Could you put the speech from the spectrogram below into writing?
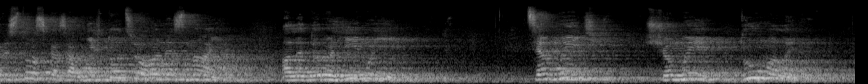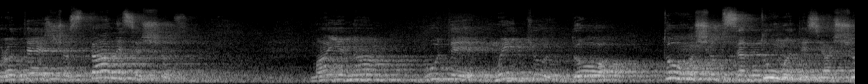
Христос сказав, ніхто цього не знає. Але, дорогі мої, ця мить, що ми думали про те, що станеться щось, має нам бути миттю до того, щоб задуматися, а що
